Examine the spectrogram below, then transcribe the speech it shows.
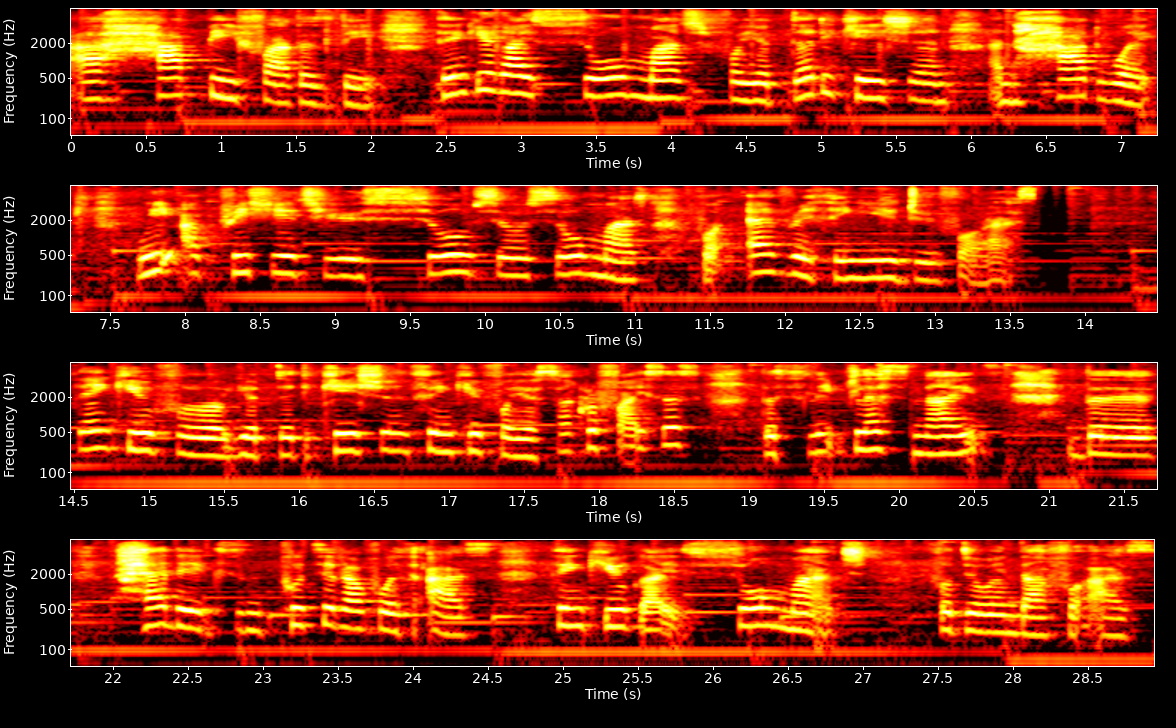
a happy Father's Day. Thank you guys so much for your dedication and hard work. We appreciate you so, so, so much for everything you do for us. Thank you for your dedication. Thank you for your sacrifices, the sleepless nights, the headaches, and putting up with us. Thank you guys so much for doing that for us.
